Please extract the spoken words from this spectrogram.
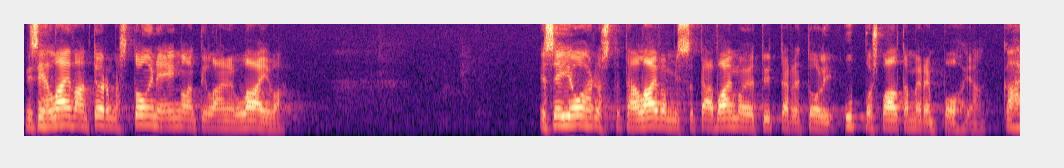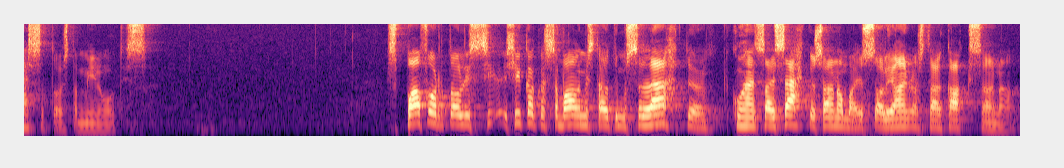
niin siihen laivaan törmäsi toinen englantilainen laiva. Ja sen johdosta tämä laiva, missä tämä vaimo ja tyttäret oli, uppos valtameren pohjaan 12 minuutissa. Spafford oli Chicagossa valmistautumassa lähtöön, kun hän sai sähkösanoma, jossa oli ainoastaan kaksi sanaa.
